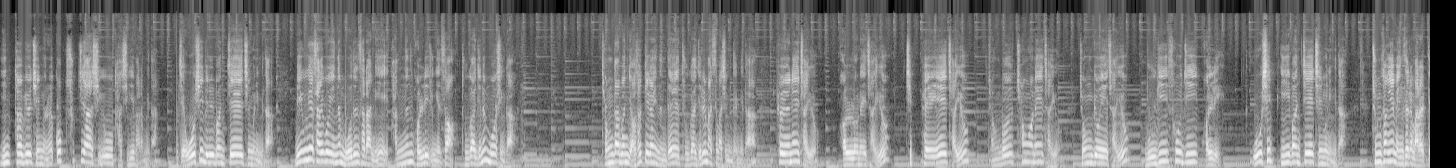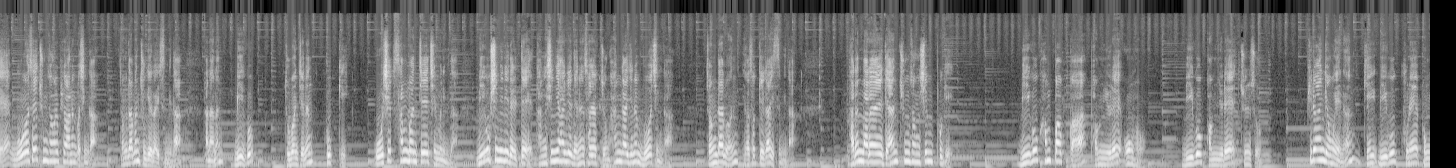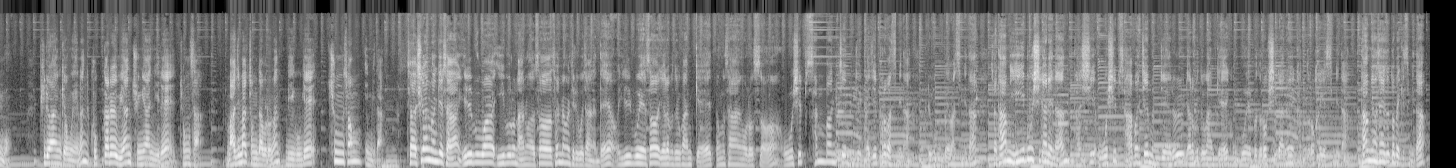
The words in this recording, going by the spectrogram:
인터뷰 질문을 꼭 숙지하시고 가시기 바랍니다. 51번째 질문입니다. 미국에 살고 있는 모든 사람이 갖는 권리 중에서 두 가지는 무엇인가? 정답은 6개가 있는데 두 가지를 말씀하시면 됩니다. 표현의 자유, 언론의 자유, 집회의 자유, 정부 청원의 자유, 종교의 자유, 무기 소지 권리. 52번째 질문입니다. 충성의 맹세를 말할 때 무엇에 충성을 표하는 것인가? 정답은 두 개가 있습니다. 하나는 미국, 두 번째는 국기. 53번째 질문입니다. 미국 시민이 될 때 당신이 하게 되는 서약 중 한 가지는 무엇인가? 정답은 6개가 있습니다. 다른 나라에 대한 충성심 포기, 미국 헌법과 법률의 옹호, 미국 법률의 준수, 필요한 경우에는 미국 군의 복무, 필요한 경우에는 국가를 위한 중요한 일에 종사, 마지막 정답으로는 미국의 충성입니다. 자, 시간 관계상 1부와 2부로 나누어서 설명을 드리고자 하는데 1부에서 여러분들과 함께 영상으로서 53번째 문제까지 풀어봤습니다. 그리고 공부해봤습니다. 자, 다음 2부 시간에는 다시 54번째 문제를 여러분들과 함께 공부해 보도록 시간을 갖도록 하겠습니다. 다음 영상에서 또 뵙겠습니다.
